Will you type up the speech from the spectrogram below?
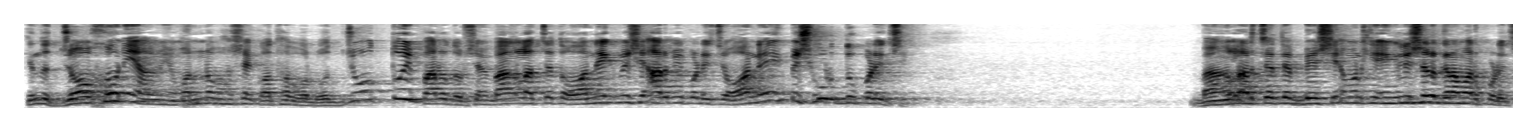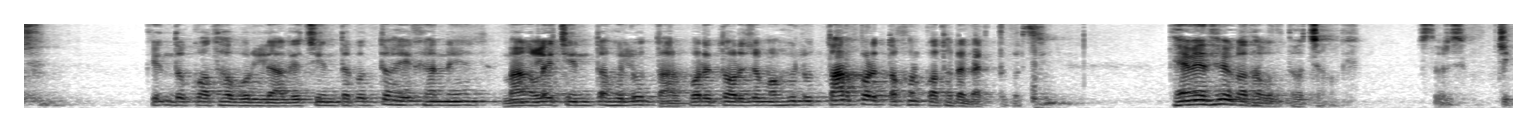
কিন্তু যখনই আমি অন্য ভাষায় কথা বলব, যতই পারদর্শী, আমি বাংলার চেয়ে তো অনেক বেশি আরবি পড়েছি, অনেক বেশি উর্দু পড়েছি। বাংলার চাইতে বেশি এমনকি ইংলিশের গ্রামার পড়েছি। কিন্তু কথা বললে আগে চিন্তা করতে হয় এখানে। বাংলায় চিন্তা হইল, তারপরে তর্জমা হইল, তারপরে তখন কথাটা ব্যক্ত করছি। থেমে থেমে কথা বলতে হচ্ছে আমাকে। বুঝতে পেরেছি ঠিক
